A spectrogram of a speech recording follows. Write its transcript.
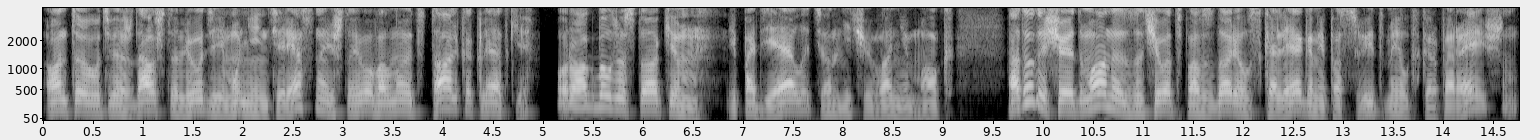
Он-то утверждал, что люди ему неинтересны и что его волнуют только клетки. Урок был жестоким, и поделать он ничего не мог. А тут еще Эдмон из-за чего-то повздорил с коллегами по Sweet Milk Corporation.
